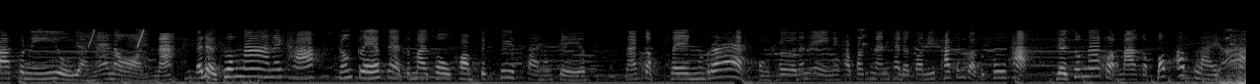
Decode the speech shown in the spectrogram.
รักคนนี้อยู่อย่างแน่นอนนะ แล้วเดี๋ยวช่วงหน้านะคะ น้องเกรซเนี่ยจะมาโชว์ความเซ็กซี่สไตล์น้องเกรซนะกับเพลงแรกของเธอนั่นเองนะคะ เพราะฉะนั้นค่ะเดี๋ยวตอนนี้พักกันก่อนสักครู่ค่ะ เดี๋ยวช่วงหน้ากลับมากับ Pop Up Live ค่ะ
